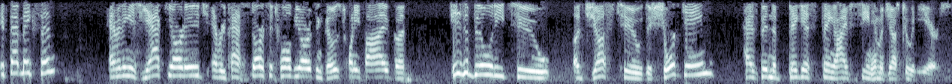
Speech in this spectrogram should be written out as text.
if that makes sense. Everything is YAC yardage. Every pass starts at 12 yards and goes 25. But his ability to adjust to the short game has been the biggest thing I've seen him adjust to in years.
